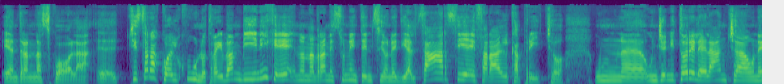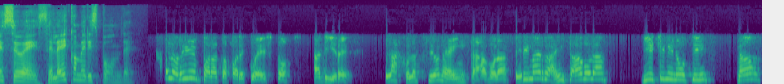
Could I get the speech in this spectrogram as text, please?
e andranno a scuola. Eh, ci sarà qualcuno tra i bambini che non avrà nessuna intenzione di alzarsi e farà il capriccio. Un, un genitore le lancia un SOS. Lei come risponde? Allora, io ho imparato a fare questo, a dire la colazione è in tavola e rimarrà in tavola dieci minuti no?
